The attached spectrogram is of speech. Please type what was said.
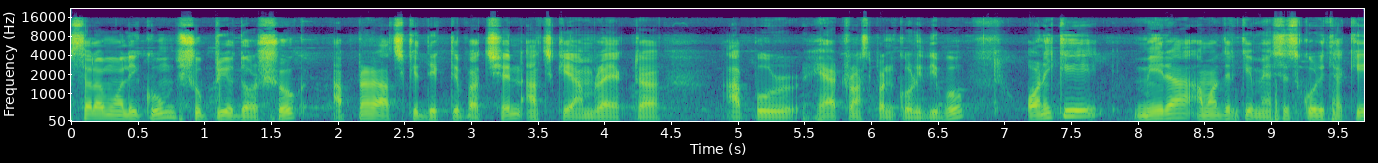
আসসালামু আলাইকুম, সুপ্রিয় দর্শক। আপনারা আজকে দেখতে পাচ্ছেন, আজকে আমরা একটা আপুর হেয়ার ট্রান্সপ্লান্ট করে দিব। অনেকে মেয়েরা আমাদেরকে মেসেজ করে থাকে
